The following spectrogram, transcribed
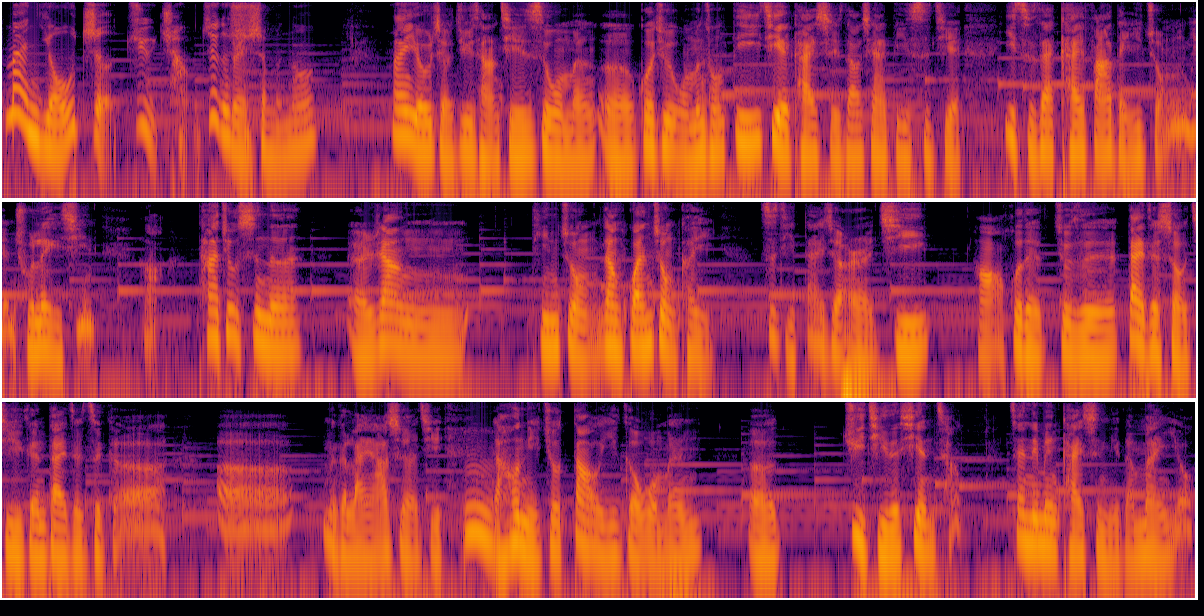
漫游者剧场，这个是什么呢？漫游者剧场其实是我们呃过去我们从第一届开始到现在第四届一直在开发的一种演出类型啊，它就是呢呃让听众让观众可以自己戴着耳机。啊，或者就是带着手机跟带着这个呃那个蓝牙式耳机，嗯，然后你就到一个我们呃聚集的现场，在那边开始你的漫游。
